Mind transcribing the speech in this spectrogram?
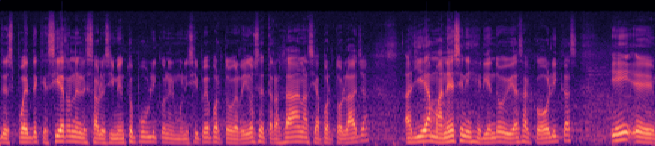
después de que cierran el establecimiento público en el municipio de Puerto Berrío, se trasladan hacia Puerto Laya. Allí amanecen ingiriendo bebidas alcohólicas y eh,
